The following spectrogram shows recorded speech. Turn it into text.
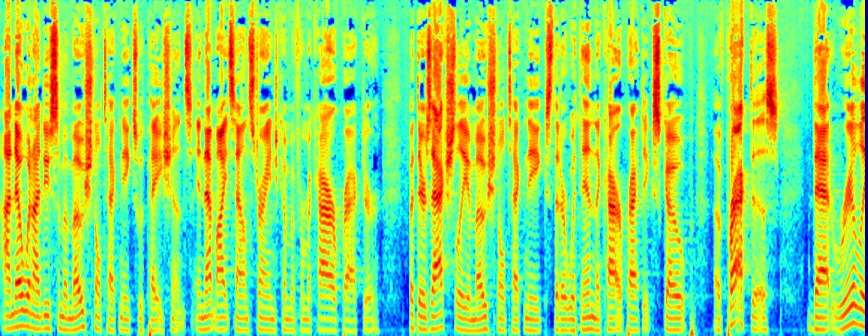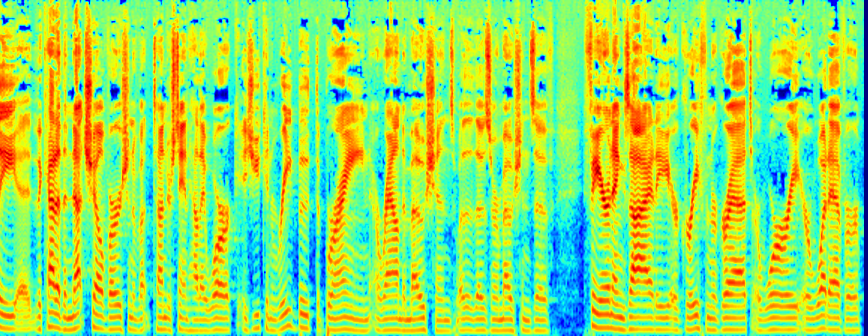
I know when I do some emotional techniques with patients, and that might sound strange coming from a chiropractor, but there's actually emotional techniques that are within the chiropractic scope of practice that really uh, the kind of the nutshell version of to understand how they work is you can reboot the brain around emotions, whether those are emotions of fear and anxiety or grief and regret or worry or whatever.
